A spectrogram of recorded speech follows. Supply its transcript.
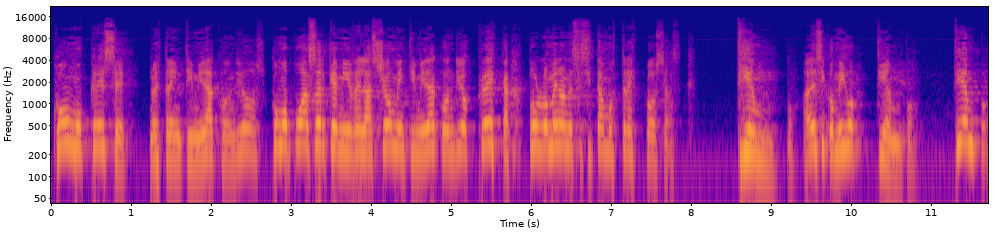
¿cómo crece nuestra intimidad con Dios? ¿Cómo puedo hacer que mi relación, mi intimidad con Dios crezca? Por lo menos necesitamos tres cosas. Tiempo. A ver si conmigo, tiempo. Tiempo.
